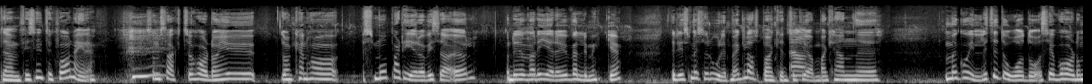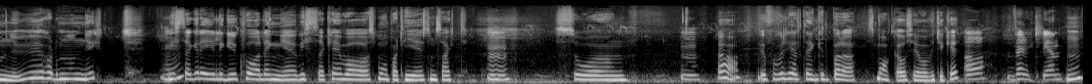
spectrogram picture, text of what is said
den finns inte kvar längre. Som sagt så har de ju, de kan ha små partier av vissa öl och det varierar ju väldigt mycket. Det är det som är så roligt med glasbanken tycker Ja. jag. Man kan eh, man gå in lite då och då och se vad har de nu, har de något nytt? Vissa grejer ligger ju kvar länge, vissa kan ju vara småpartier som sagt. Mm. Så Mm. ja, vi får väl helt enkelt bara smaka och se vad vi tycker. Ja, verkligen. Mm.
